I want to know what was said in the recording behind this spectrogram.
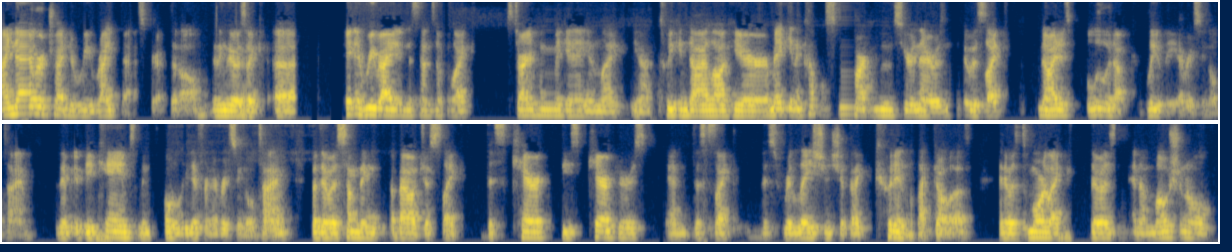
I never tried to rewrite that script at all. I think there was like uh, and rewrite it in the sense of like starting from the beginning and like you know tweaking dialogue here, making a couple smart moves here and there. It was, it was like no, I just blew it up completely every single time. It became something totally different every single time. But there was something about just like this character, these characters, and this like this relationship that I couldn't let go of. And it was more like there was an emotional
